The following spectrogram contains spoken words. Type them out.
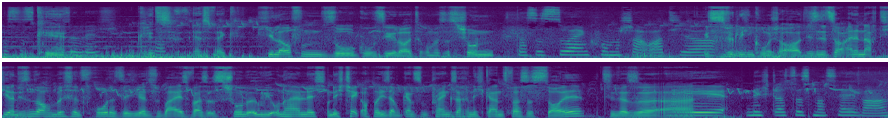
Das ist Okay. gruselig. Okay, jetzt, er ist weg. Hier laufen so gruselige Leute rum. Es ist schon, Das ist so ein komischer Ort hier. es ist wirklich ein komischer Ort. Wir sind jetzt noch eine Nacht hier und wir sind auch ein bisschen froh, dass er hier ganz vorbei ist, weil es ist schon irgendwie unheimlich. Und ich check auch bei dieser ganzen Prank-Sache nicht ganz, was es soll. Beziehungsweise, äh, Ey, nicht, dass das Marcel war.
